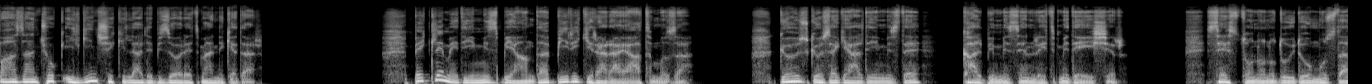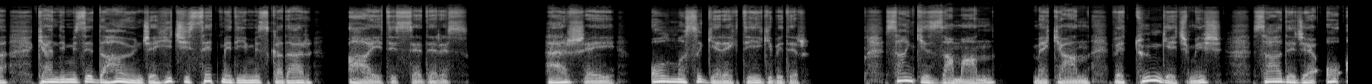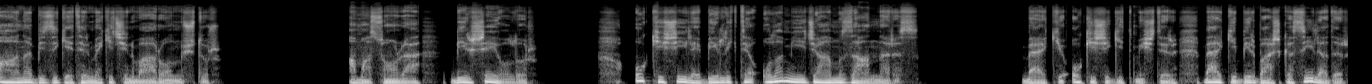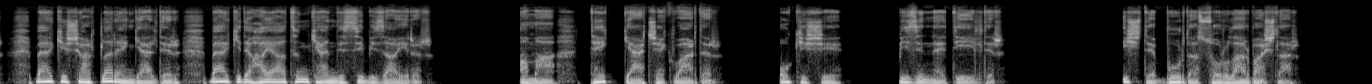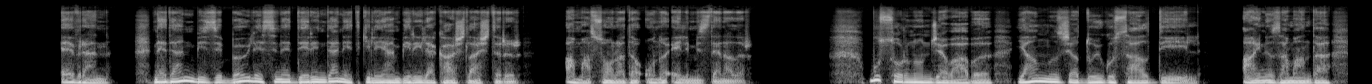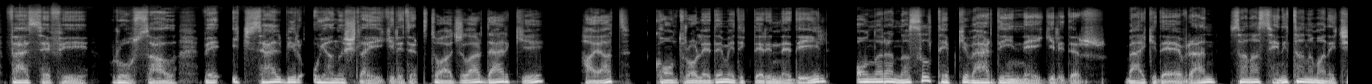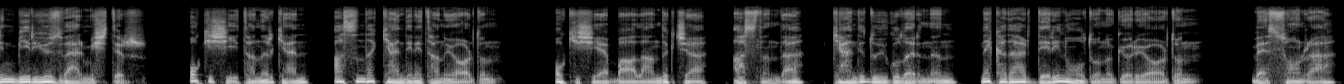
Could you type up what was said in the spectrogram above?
Bazen çok ilginç şekillerde bize öğretmenlik eder. Beklemediğimiz bir anda biri girer hayatımıza. Göz göze geldiğimizde kalbimizin ritmi değişir. Ses tonunu duyduğumuzda kendimizi daha önce hiç hissetmediğimiz kadar ait hissederiz. Her şey olması gerektiği gibidir. Sanki zaman, mekan ve tüm geçmiş sadece o ana bizi getirmek için var olmuştur. Ama sonra bir şey olur. O kişiyle birlikte olamayacağımızı anlarız. Belki o kişi gitmiştir, belki bir başkasıyladır, belki şartlar engeldir, belki de hayatın kendisi bizi ayırır. Ama tek gerçek vardır. O kişi bizimle değildir. İşte burada sorular başlar. Evren, neden bizi böylesine derinden etkileyen biriyle karşılaştırır ama sonra da onu elimizden alır? Bu sorunun cevabı yalnızca duygusal değil, aynı zamanda felsefi, ruhsal ve içsel bir uyanışla ilgilidir. Stoacılar der ki, hayat kontrol edemediklerinle değil, onlara nasıl tepki verdiğinle ilgilidir. Belki de evren sana seni tanıman için bir yüz vermiştir. O kişiyi tanırken aslında kendini tanıyordun. O kişiye bağlandıkça aslında kendi duygularının ne kadar derin olduğunu görüyordun. Ve sonra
